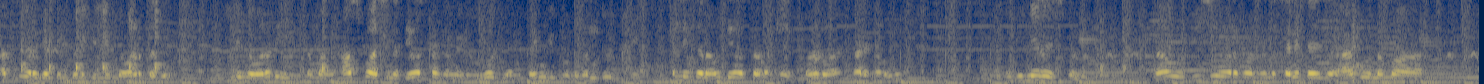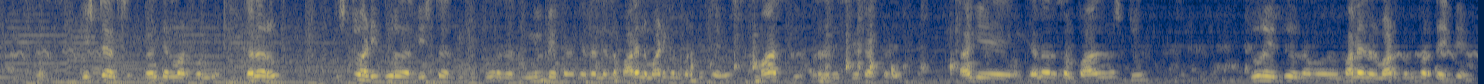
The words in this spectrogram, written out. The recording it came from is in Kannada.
ಹತ್ತುವರೆ ಗಂಟೆಗೆ ಬೆಳಿಗ್ಗೆ ಇಲ್ಲಿಂದ ಹೊರಡ್ತದೆ. ಇಲ್ಲಿಂದ ಹೊರಡಿ ನಮ್ಮ ಆಸುಪಾಸಿನ ದೇವಸ್ಥಾನಗಳಿಗೆ ಹೋಗಿ ಅಲ್ಲಿ ಟೈಮ್ ಮುಗಿದುಕೊಂಡು ಬಂದು ಅಲ್ಲಿಂದ ನಾವು ದೇವಸ್ಥಾನಕ್ಕೆ ಹೊರಡುವ ಕಾರ್ಯಕ್ರಮವನ್ನು ನಿರ್ವಹಿಸಿಕೊಂಡಿದ್ದೇವೆ. ನಾವು ಬಿ ಸಿ ಅವರ ಮಾಡಿಕೊಂಡು ಸ್ಯಾನಿಟೈಸರ್ ಹಾಗೂ ನಮ್ಮ ಡಿಸ್ಟೆನ್ಸ್ ಮೇಂಟೈನ್ ಮಾಡಿಕೊಂಡು ಜನರು ಇಷ್ಟು ಅಡಿ ದೂರದಲ್ಲಿ, ಇಷ್ಟು ದೂರದಲ್ಲಿ ನಿಲ್ಬೇಕಾಗಿ ಅದನ್ನೆಲ್ಲ ಪಾಲನೆ ಮಾಡಿಕೊಂಡು ಬರ್ತಿದ್ದೇವೆ. ಮಾಸ್ಕ್ ಧರಿಸಬೇಕಾಗ್ತದೆ ಹಾಗೆ ಜನರು ಸ್ವಲ್ಪ ಆದಷ್ಟು ದೂರ ಇದ್ದು ನಾವು ಪಾಲನೆ ಮಾಡಿಕೊಂಡು ಬರ್ತಾ ಇದ್ದೇವೆ.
